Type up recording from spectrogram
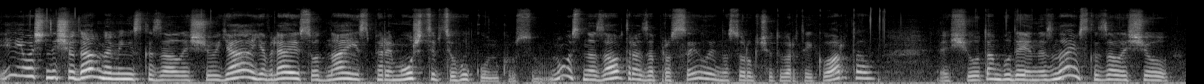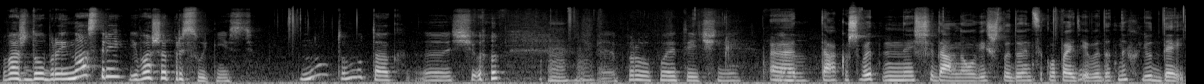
І ось нещодавно мені сказали, що я являюсь одна із переможців цього конкурсу. Ну, ось на завтра запросили на 44-й квартал. Е, Що там буде, я не знаю. Сказали, що ваш добрий настрій і ваша присутність. Ну, тому так, е, що Мгм. е, про поетичний. Е. Також ви нещодавно увійшли до енциклопедії видатних людей.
